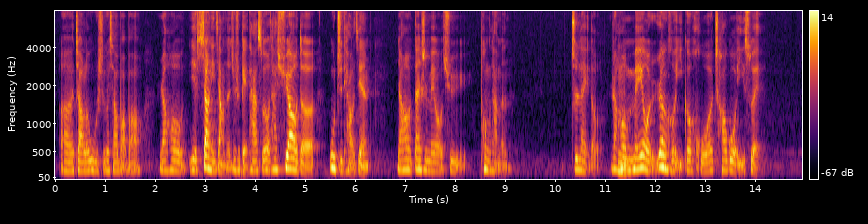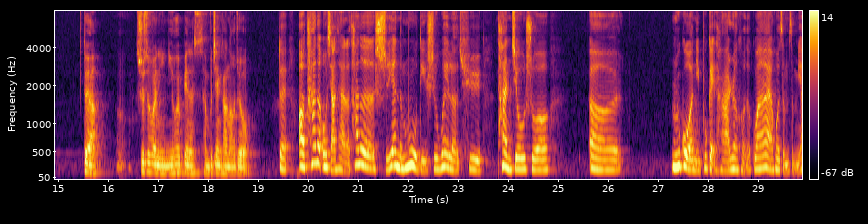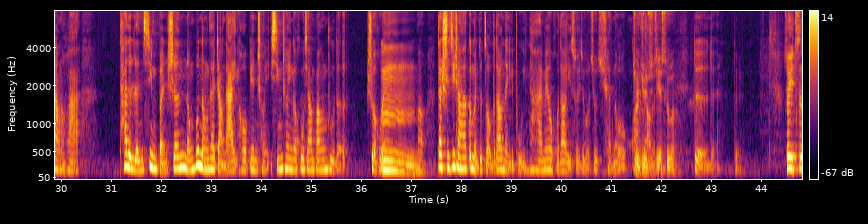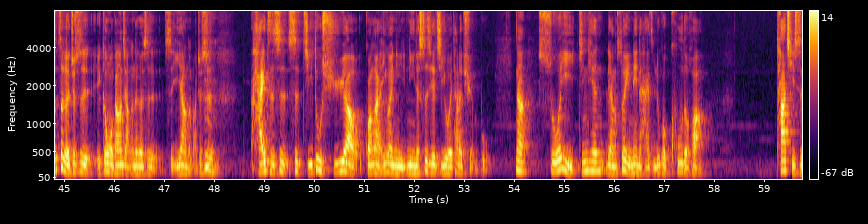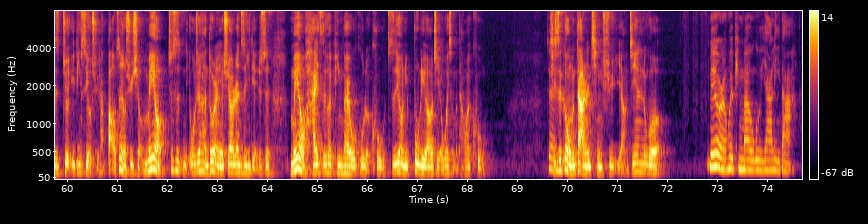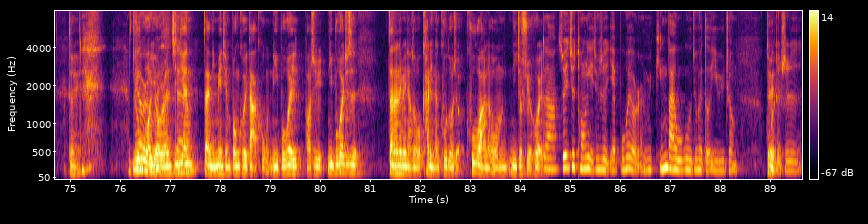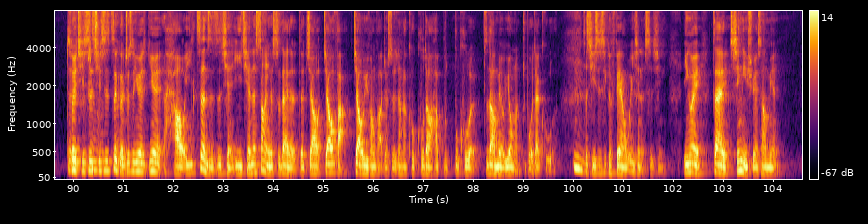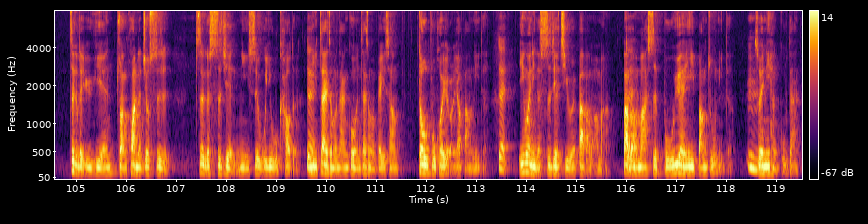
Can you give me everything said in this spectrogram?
呃，找了五十个小宝宝，然后也像你讲的，就是给他所有他需要的物质条件，然后但是没有去碰他们。之类的，然后没有任何一个活超过一岁。对啊，嗯，就是会你你会变得很不健康，然后就对哦，他的我想起来了，他的实验的目的是为了去探究说，呃，如果你不给他任何的关爱或怎么怎么样的话，他的人性本身能不能在长大以后变成形成一个互相帮助的。社会，嗯嗯，但实际上他根本就走不到那一步，因为他还没有活到一岁就就全都挂就就掉了。就结束了。对对对对，所以这这个就是跟我刚刚讲的那个是是一样的嘛，嗯就是孩子是是极度需要关爱，因为你你的世界即为他的全部。那所以今天两岁以内的孩子如果哭的话，他其实就一定是有需，他保证有需求，没有就是我觉得很多人也需要认知一点，就是没有孩子会平白无故的哭，只有你不了解为什么他会哭。对其实跟我们大人情绪一样，今天如果没有人会平白无故压力大。对，如果有人今天在你面前崩溃大哭，你不会跑去，你不会就是站在那边讲说，我看你能哭多久，哭完了我们你就学会了。对啊，所以就同理，就是也不会有人平白无故就会得抑郁症，或者是。对所以其实其实这个就是因为因为好一阵子之前，以前的上一个时代的的教教法教育方法就是让他哭哭到他不不哭了，知道没有用了就不会再哭了。嗯，这其实是一个非常危险的事情，因为在心理学上面，这个的语言转换的就是这个世界你是无依无靠的，你再怎么难过，你再怎么悲伤，都不会有人要帮你的。对，因为你的世界即为爸爸妈妈，爸爸妈妈是不愿意帮助你的，嗯所以你很孤单。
